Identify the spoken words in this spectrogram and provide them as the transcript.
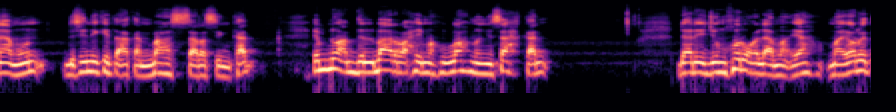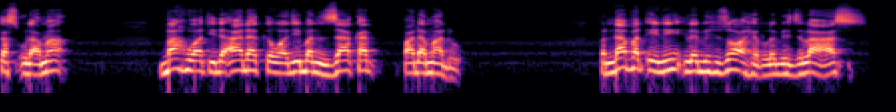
Namun di sini kita akan bahas secara singkat. Ibnu Abdul Bar rahimahullah mengisahkan dari jumhur ulama ya, mayoritas ulama bahwa tidak ada kewajiban zakat pada madu. Pendapat ini lebih zahir, lebih jelas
